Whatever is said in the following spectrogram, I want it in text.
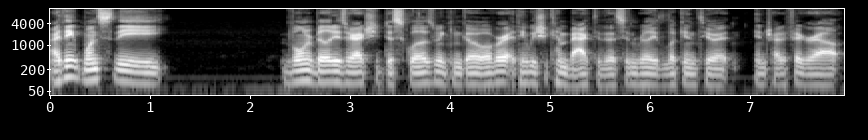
I think once the vulnerabilities are actually disclosed, we can go over it. I think we should come back to this and really look into it and try to figure out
